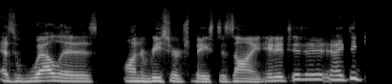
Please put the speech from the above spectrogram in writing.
as well as on research based design. And, it, it, and I think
